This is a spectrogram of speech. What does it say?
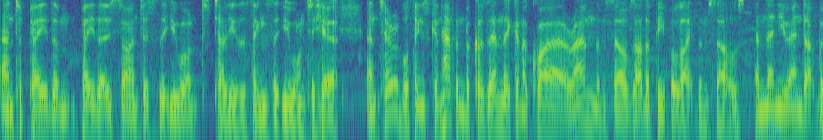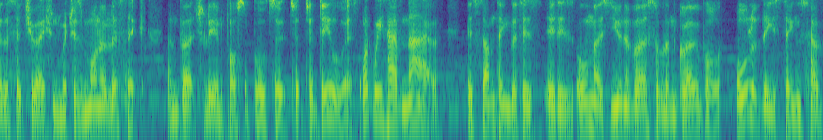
and to pay them pay those scientists that you want to tell you the things that you want to hear. And terrible things can happen because then they can acquire around themselves other people like themselves and then you end up with a situation which is monolithic and virtually impossible to, to, to deal with. What we have now is something that is it is almost universal and global. All of these things have,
